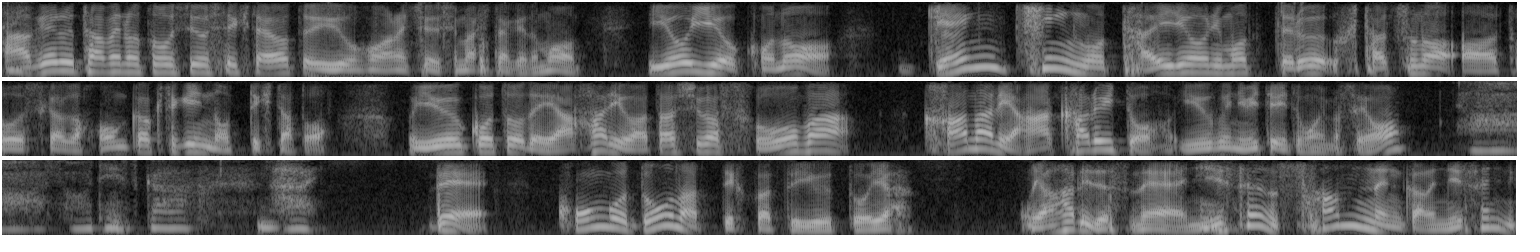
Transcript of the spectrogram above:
上げるための投資をしてきたよというお話をしましたけれども、いよいよこの現金を大量に持ってる2つの投資家が本格的に乗ってきたということで、やはり私は相場、かなり明るいというふうに見ていいと思いますよ。あそうですか、はい、で今後どうなっていくかというと、ややはりですね、2003年から2008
